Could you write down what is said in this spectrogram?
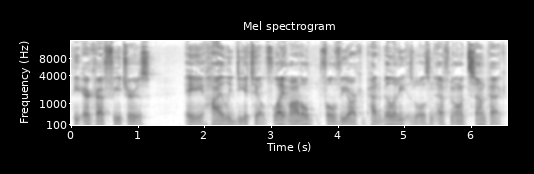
The aircraft features a highly detailed flight model, full VR compatibility, as well as an FMOD sound pack.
